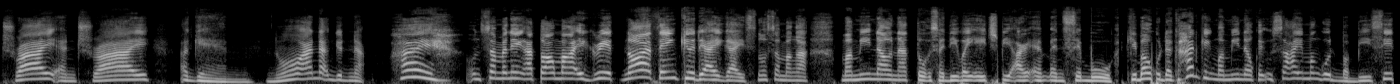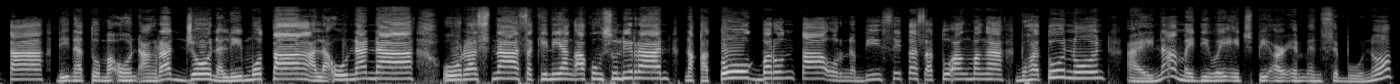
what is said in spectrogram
try and try again. No, ana gyud na. Hay, unsa maning ato ang mga i-greet. No, thank you di ay guys no sa mga maminaw nato sa DYHPRMN Cebu. Kibaw ko daghan kay maminaw kay usahay manggod babisita, di na to maon ang radyo, nalimot ta, alauna na, oras na sa kini ang akong suliran, nakatog baronta or nabisita sa ato ang mga buhatonon ay na may DYHPRMN Cebu no.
